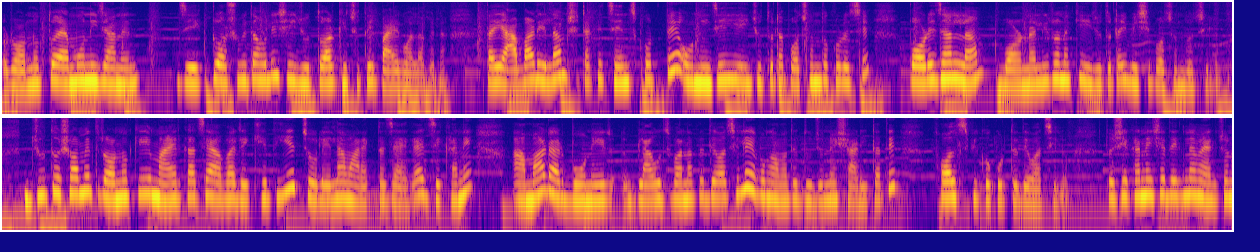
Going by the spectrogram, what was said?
রণ তো এমনই জানেন যে একটু অসুবিধা হলেই সেই জুতো আর কিছুতেই পায়ে গলাবে না। তাই আবার এলাম সেটাকে চেঞ্জ করতে। ও নিজেই এই জুতোটা পছন্দ করেছে। পরে জানলাম বর্ণালীরও নাকি এই জুতোটাই বেশি পছন্দ ছিল। জুতো সমেত রনকে মায়ের কাছে আবার রেখে দিয়ে চলে এলাম আর একটা জায়গায়, যেখানে আমার আর বোনের ব্লাউজ বানাতে দেওয়া ছিল এবং আমাদের দুজনের শাড়িটাতে ফলস পিকো করতে দেওয়া ছিল। তো সেখানে এসে দেখলাম একজন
